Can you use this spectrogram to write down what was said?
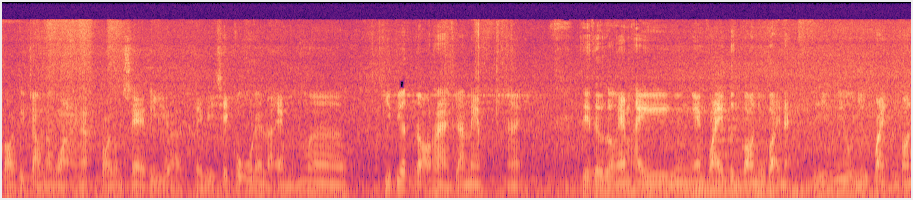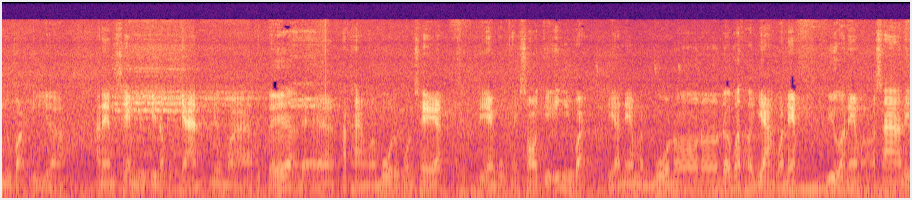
Coi từ trong ra ngoài ha coi con xe thì ờ, tại vì xe cũ nên là em cũng uh, chi tiết rõ ràng cho anh em. Đấy thì thường thường em hay em quay từng con như vậy này. Ví, ví dụ như quay từng con như vậy thì à, anh em xem nhiều khi nó cũng chán. Nhưng mà thực tế để khách hàng mà mua được con xe thì em cũng phải soi kỹ như vậy. Thì anh em mình mua nó, nó đỡ mất thời gian của anh em. Ví dụ anh em ở xa đi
